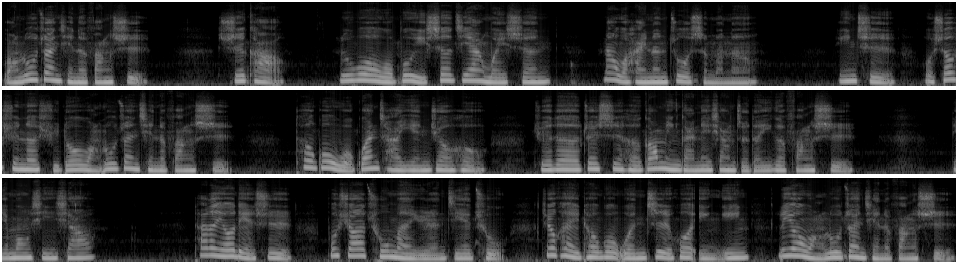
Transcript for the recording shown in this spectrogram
网络赚钱的方式。思考：如果我不以设计案为生，那我还能做什么呢？因此，我搜寻了许多网络赚钱的方式。透过我观察研究后，觉得最适合高敏感内向者的一个方式——联盟行销。它的优点是，不需要出门与人接触，就可以透过文字或影音，利用网络赚钱的方式。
